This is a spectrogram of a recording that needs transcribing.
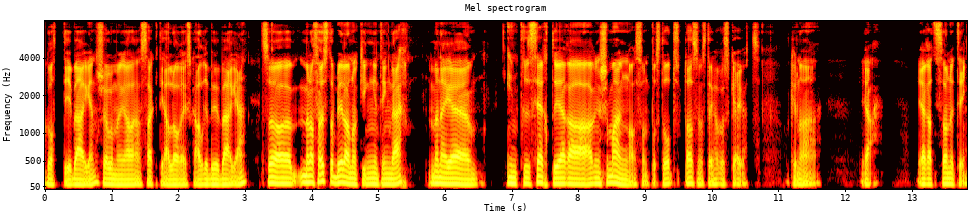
godt i Bergen, selv om jeg har sagt i alle år jeg skal aldri bo i Bergen. Så med det første blir det nok ingenting der, men jeg er interessert i å gjøre arrangementer og sånn på Stord. Det synes jeg høres gøy ut. Å kunne, ja, gjøre sånne ting.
